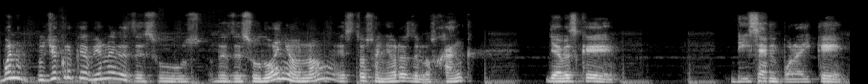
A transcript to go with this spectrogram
bueno, pues yo creo que viene desde sus, desde su dueño, ¿no? Estos señores de los Hank, ya ves que dicen por ahí que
